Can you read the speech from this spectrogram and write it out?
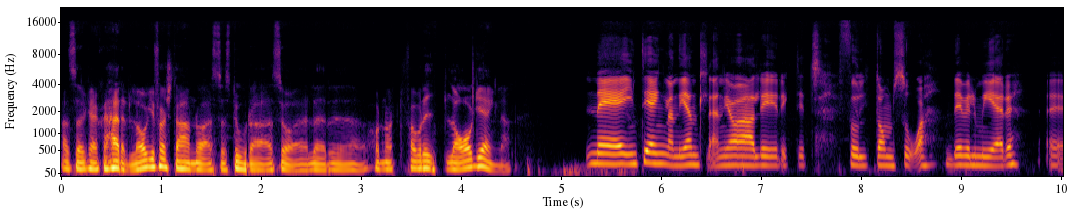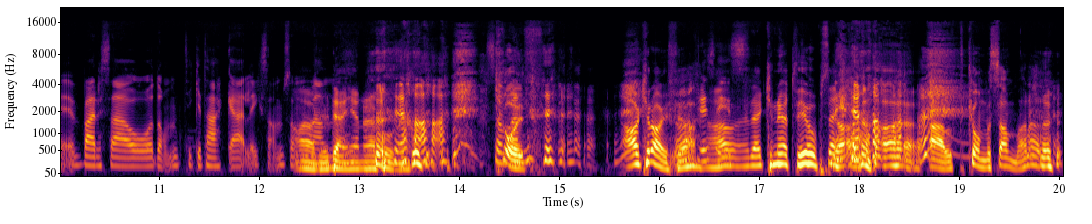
alltså kanske herrlag i första hand då, alltså stora så, eller eh, har du något favoritlag i England? Nej, inte i England egentligen. Jag har aldrig riktigt följt dem så. Det är väl mer eh, Barca och de tiki-taka liksom. Som Ja, du är den generationen. ja, Cruyff. man, Ja, Cruyff ja. Ja, ja. precis. Där knöt vi ihop sig. Ja, allt kommer samman här nu.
